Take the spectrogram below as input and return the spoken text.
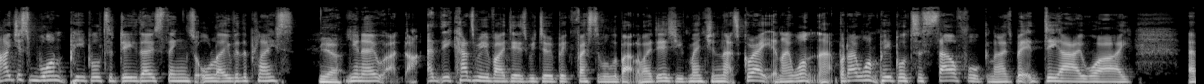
I just want people to do those things all over the place. Yeah. You know, at the Academy of Ideas, we do a big festival, the Battle of Ideas. You've mentioned that's great, and I want that. But I want people to self organize, bit of DIY, uh,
